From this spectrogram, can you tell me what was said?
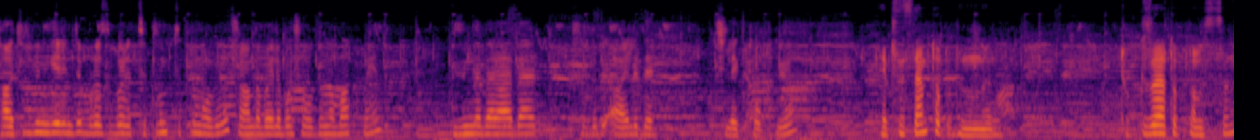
Tatil günü gelince burası böyle tıklım tıklım oluyor. Şu anda böyle boş olduğuna bakmayın. Bizimle beraber şurada bir aile de çilek topluyor. Hepsini sen mi topladın onları? Çok güzel toplamışsın.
